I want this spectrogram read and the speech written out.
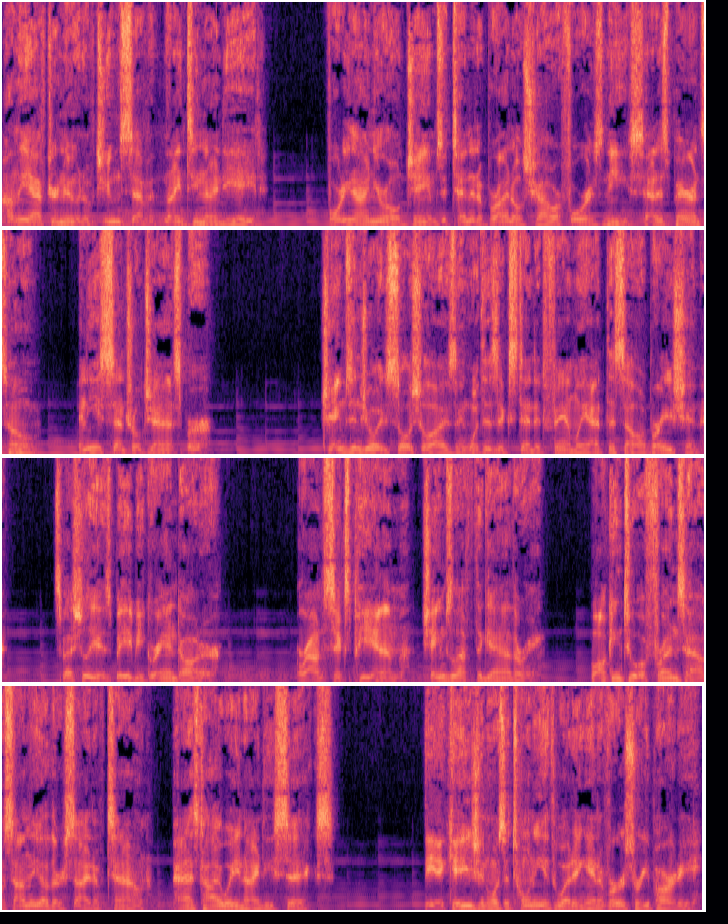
On the afternoon of June 7, 1998, 49 year old James attended a bridal shower for his niece at his parents' home in East Central Jasper. James enjoyed socializing with his extended family at the celebration, especially his baby granddaughter. Around 6 p.m., James left the gathering, walking to a friend's house on the other side of town, past Highway 96. The occasion was a 20th wedding anniversary party,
